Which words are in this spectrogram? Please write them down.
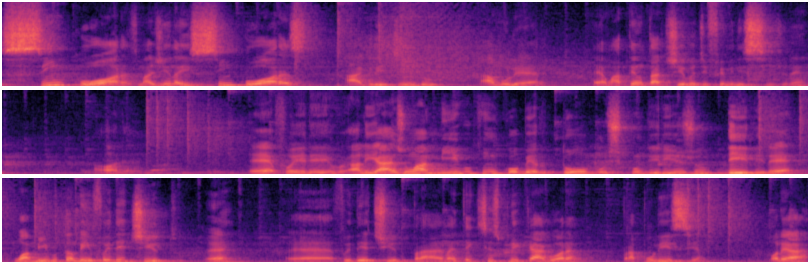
cinco horas, imagina aí, cinco horas agredindo a mulher. É uma tentativa de feminicídio, né? Olha, é, foi ele, aliás, um amigo que encobertou o esconderijo dele, né? O amigo também foi detido, né? É, foi detido para vai ter que se explicar agora para a polícia. Olha,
